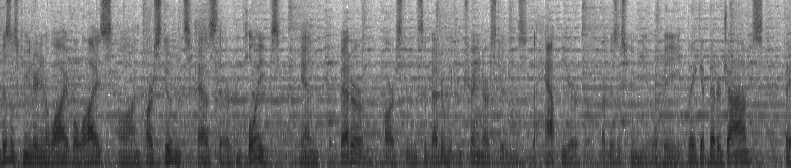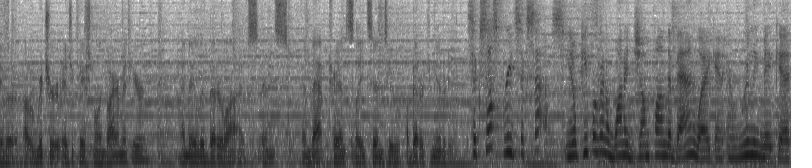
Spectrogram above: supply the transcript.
The business community in Hawaii relies on our students as their employees. And the better our students, the better we can train our students, the happier our business community will be. They get better jobs, they have a, a richer educational environment here, and they live better lives. And, and that translates into a better community. Success breeds success. You know, people are going to want to jump on the bandwagon and really make it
